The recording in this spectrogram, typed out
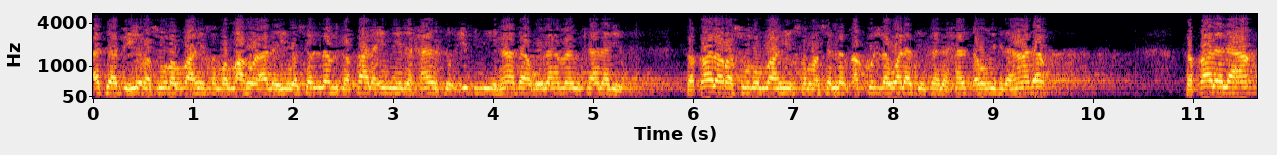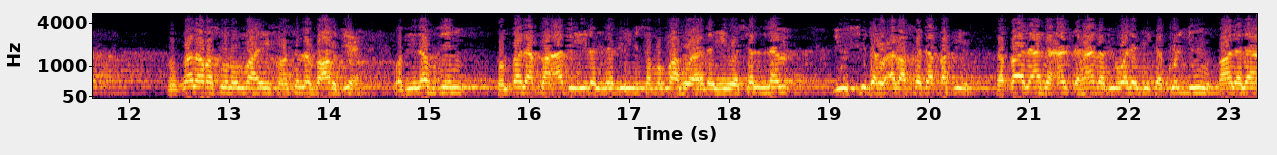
أتى به رسول الله صلى الله عليه وسلم فقال إني نحلت ابني هذا غلاما كان لي. فقال رسول الله صلى الله عليه وسلم أكل ولدك نحلته مثل هذا؟ فقال لا. فقال رسول الله صلى الله عليه وسلم فأرجع. وفي لفظ فانطلق أبي إلى النبي صلى الله عليه وسلم ليشهده على صدقته فقال أفعلت هذا بولدك كله؟ قال لا.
